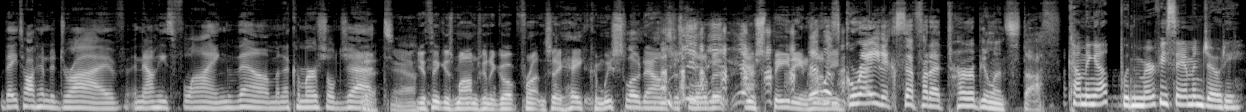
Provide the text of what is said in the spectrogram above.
they taught him to drive, and now he's flying them in a commercial jet. Yeah. You think his mom's going to go up front and say, "Hey, can we slow down just a little bit? You're speeding, It honey." was great, except for that turbulent stuff. Coming up with Murphy, Sam, and Jody.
